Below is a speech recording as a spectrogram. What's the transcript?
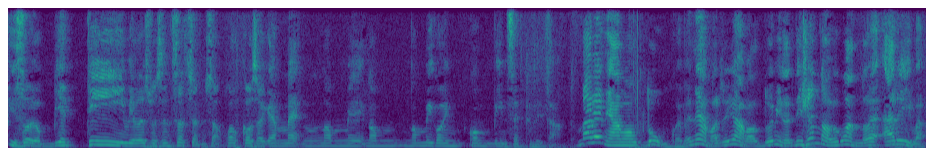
i, suoi obiettivi le sue sensazioni insomma qualcosa che a me non mi, non, non mi convinse più di tanto. Ma veniamo al dunque veniamo arriviamo al 2019 quando arriva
